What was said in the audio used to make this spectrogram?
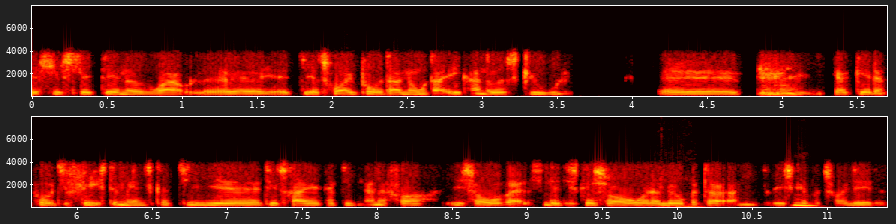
jeg synes lidt, det er noget vrøvl. Øh, jeg, jeg tror ikke på, at der er nogen, der ikke har noget at skjule. Øh, jeg gætter på, at de fleste mennesker, de, øh, de trækker gardinerne for i soveværelsen, når de skal sove, eller lukker døren, når de skal mm. på toilettet.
